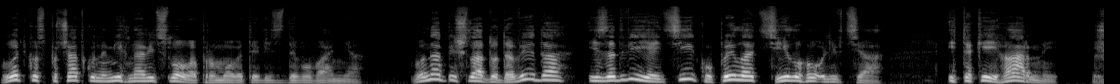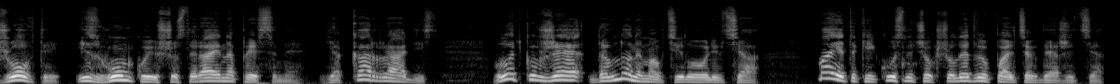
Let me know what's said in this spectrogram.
Володько спочатку не міг навіть слова промовити від здивування. Вона пішла до Давида і за дві яйці купила цілого олівця. І такий гарний, жовтий, із гумкою, що стирає написане. Яка радість! Володько вже давно не мав цілого олівця. Має такий кусничок, що ледве в пальцях держиться.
